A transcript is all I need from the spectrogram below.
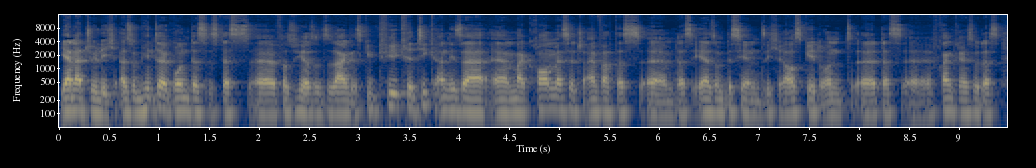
Ja, natürlich. Also im Hintergrund, das ist das, äh, versuche ich ja sozusagen, es gibt viel Kritik an dieser äh, Macron-Message, einfach, dass, äh, dass er so ein bisschen sich rausgeht und äh, dass äh, Frankreich so das das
